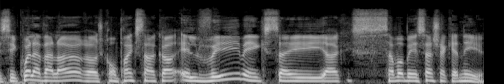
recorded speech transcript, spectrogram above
C'est quoi la valeur? Euh, Je comprends que c'est encore élevé, mais que ça, ça va baisser à chaque année.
